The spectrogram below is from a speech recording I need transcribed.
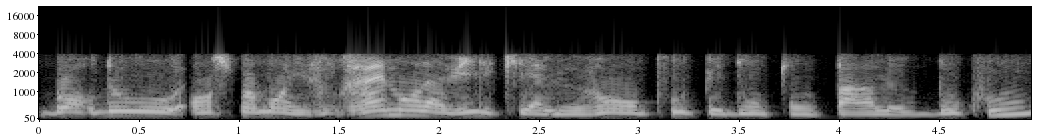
Bordeaux en ce moment est vraiment la ville qui a le vent en poupe et dont on parle beaucoup.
